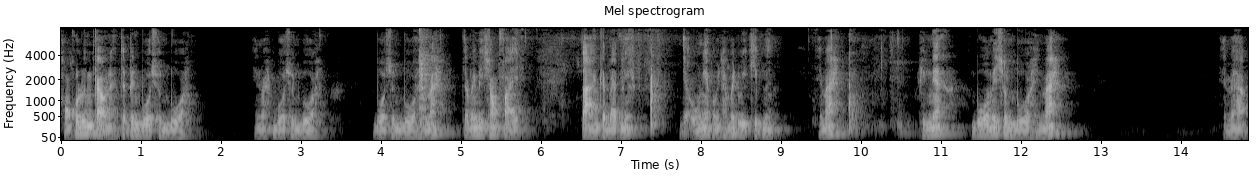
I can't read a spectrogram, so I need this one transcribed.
ของคนรุ่นเก่าเนี่ยจะเป็นบัวชนบัว เห็นไหมบัวชนบัว บัวชนบัวเห็นไหมจะไม่มีช่องไฟต่างกันแบบนี้ เดี๋ยวองค์นี้ผมทำให้ดูอีกคลิปหนึ่งเห็นไหมพิมพ์เนี้ยบัวไม่ชนบัวเห็นไหมเห็นไหมครับ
